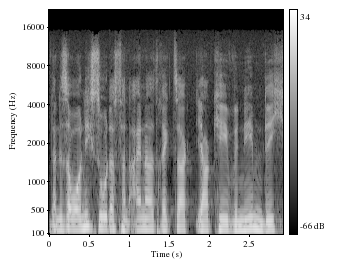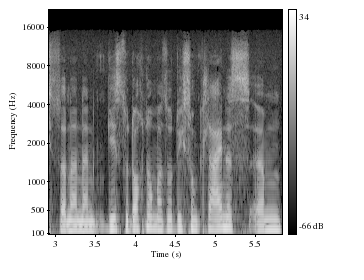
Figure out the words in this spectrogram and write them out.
Dann ist aber auch nicht so, dass dann einer direkt sagt, ja, okay, wir nehmen dich, sondern dann gehst du doch nochmal so durch so ein kleines ähm,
